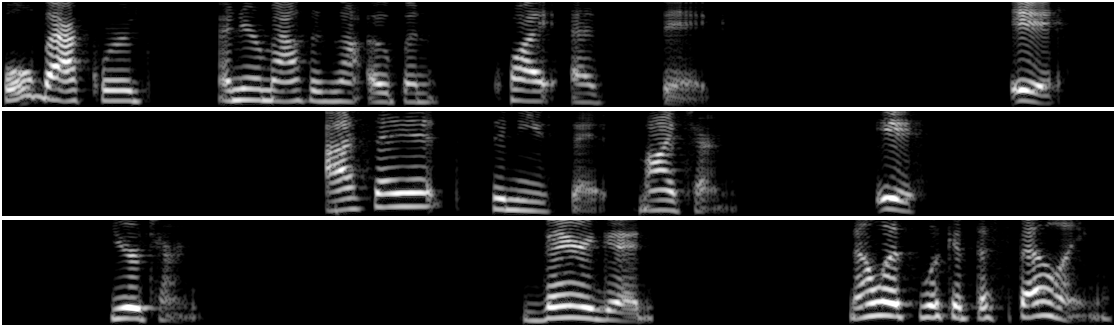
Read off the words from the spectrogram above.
pull backwards and your mouth is not open quite as big. Eh. I say it, then you say it. My turn. Eh. Your turn. Very good. Now let's look at the spelling.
